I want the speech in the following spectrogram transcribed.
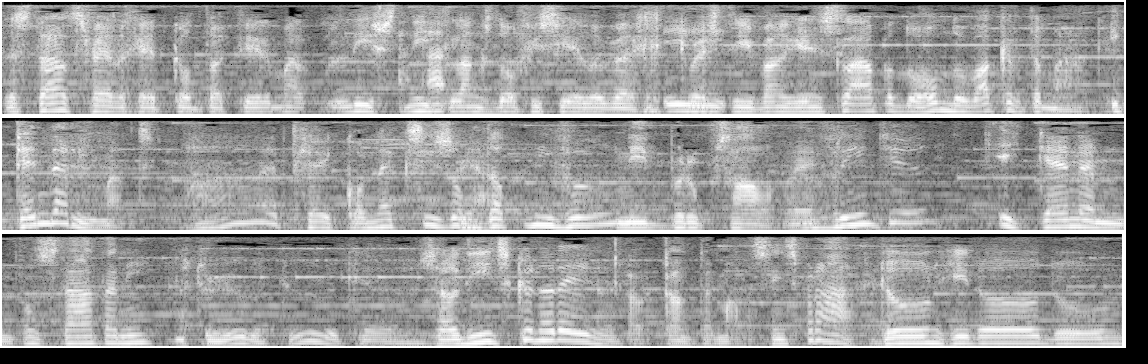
De staatsveiligheid contacteren, maar liefst niet Ah. langs de officiële weg. Ik- Kwestie van geen slapende honden wakker te maken. Ik ken daar iemand. Ah, heb jij connecties op Ja. dat niveau? Niet beroepshalve. hè. Een vriendje? Ik ken hem. Volstaat dat niet? Natuurlijk, natuurlijk. eh, Zou die iets kunnen regelen? Nou, ik kan het hem alleszins vragen. Doen, Guido, doen.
